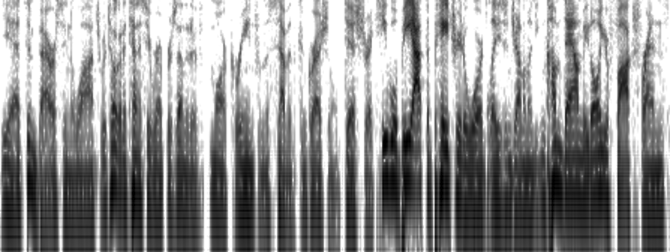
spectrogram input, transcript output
Yeah, it's embarrassing to watch. We're talking to Tennessee Representative Mark Green from the 7th Congressional District. He will be at the Patriot Awards, ladies and gentlemen. You can come down, meet all your Fox friends,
